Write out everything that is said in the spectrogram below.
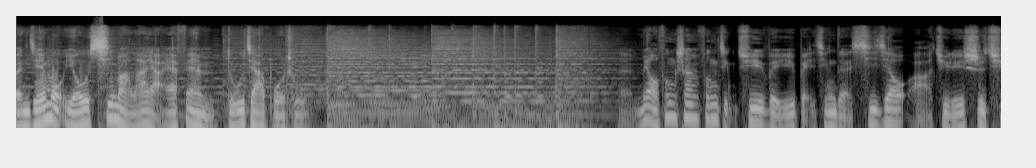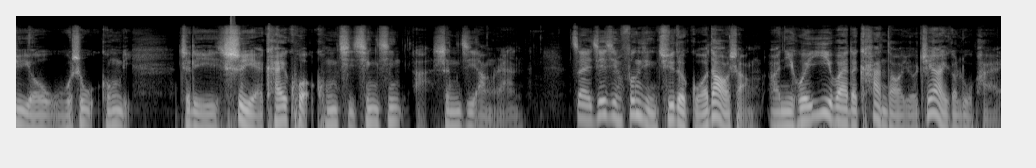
本节目由喜马拉雅 FM 独家播出。呃，妙峰山风景区位于北京的西郊啊，距离市区有五十五公里。这里视野开阔，空气清新啊，生机盎然。在接近风景区的国道上啊，你会意外的看到有这样一个路牌，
